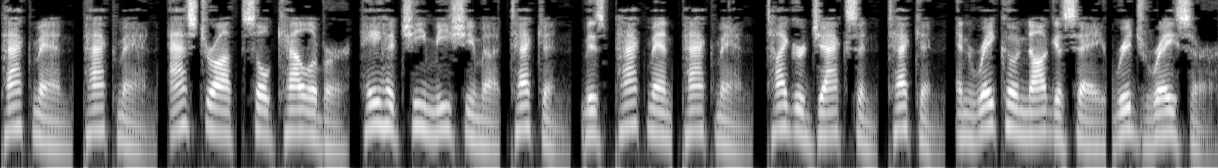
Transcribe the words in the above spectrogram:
Pac-Man, Pac-Man, Astaroth, Soul Calibur, Heihachi Mishima, Tekken, Ms. Pac-Man, Pac-Man, Tiger Jackson, Tekken, and Reiko Nagase, Ridge Racer.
